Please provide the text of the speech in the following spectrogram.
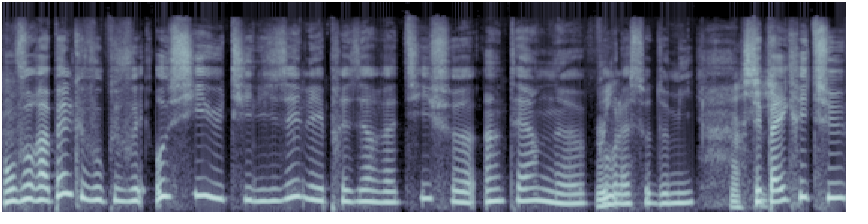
on vous rappelle que vous pouvez aussi utiliser les préservatifs euh, internes euh, pour Oui. la sodomie. Merci. C'est pas écrit dessus.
